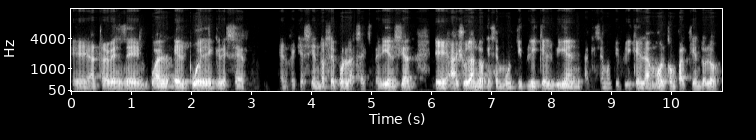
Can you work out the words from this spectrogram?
eh, a través del cual él puede crecer, enriqueciéndose por las experiencias, eh, ayudando a que se multiplique el bien, a que se multiplique el amor, compartiéndolo.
